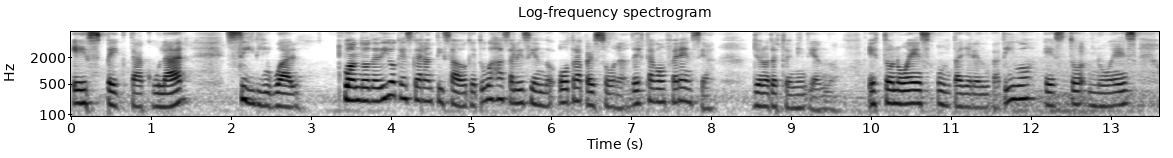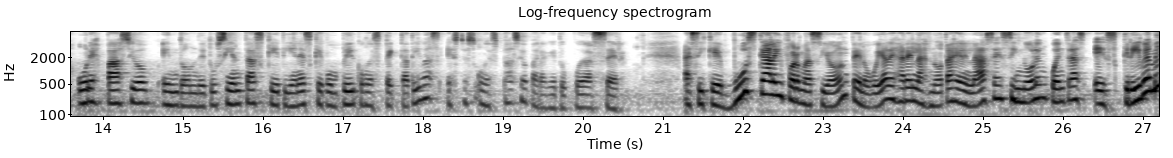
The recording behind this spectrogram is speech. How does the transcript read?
espectacular, sin igual. Cuando te digo que es garantizado que tú vas a salir siendo otra persona de esta conferencia, yo no te estoy mintiendo. Esto no es un taller educativo, esto no es un espacio en donde tú sientas que tienes que cumplir con expectativas, esto es un espacio para que tú puedas ser Así que busca la información, te lo voy a dejar en las notas el enlace. Si no lo encuentras, escríbeme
